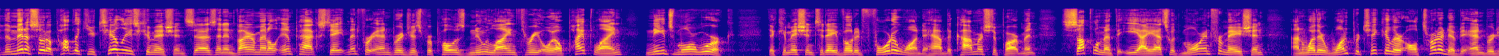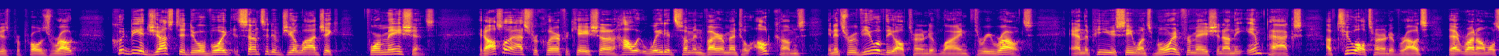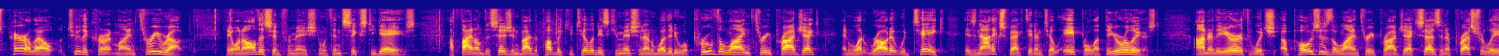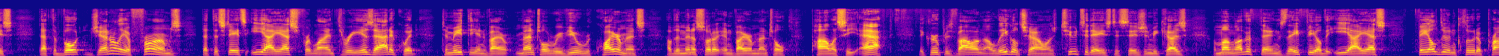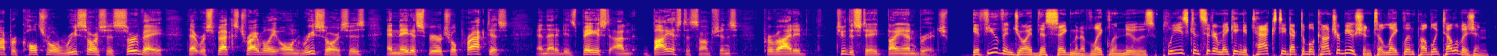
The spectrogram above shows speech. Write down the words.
The Minnesota Public Utilities Commission says an environmental impact statement for Enbridge's proposed new Line 3 oil pipeline needs more work. The commission today voted 4 to 1 to have the Commerce Department supplement the EIS with more information on whether one particular alternative to Enbridge's proposed route could be adjusted to avoid sensitive geologic formations. It also asked for clarification on how it weighted some environmental outcomes in its review of the alternative Line 3 routes. And the PUC wants more information on the impacts of two alternative routes that run almost parallel to the current Line 3 route. They want all this information within 60 days. A final decision by the Public Utilities Commission on whether to approve the Line 3 project and what route it would take is not expected until April at the earliest. Honor the Earth, which opposes the Line 3 project, says in a press release that the vote generally affirms that the state's EIS for Line 3 is adequate to meet the environmental review requirements of the Minnesota Environmental Policy Act. The group is vowing a legal challenge to today's decision because, among other things, they feel the EIS failed to include a proper cultural resources survey that respects tribally owned resources and native spiritual practice and that it is based on biased assumptions provided to the state by Enbridge. If you've enjoyed this segment of Lakeland News, please consider making a tax-deductible contribution to Lakeland Public Television.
